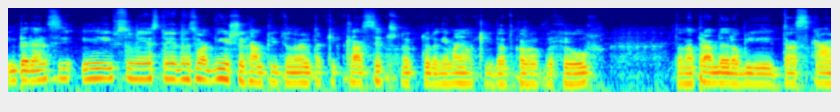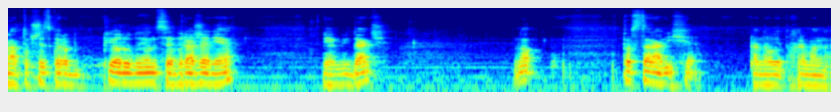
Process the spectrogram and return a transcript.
impedancji i w sumie jest to jeden z ładniejszych amplitunerów, takich klasycznych, które nie mają jakichś dodatkowych wychyłów. To naprawdę robi ta skala, to wszystko robi piorunujące wrażenie, jak widać. No, postarali się panowie do Hermana.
